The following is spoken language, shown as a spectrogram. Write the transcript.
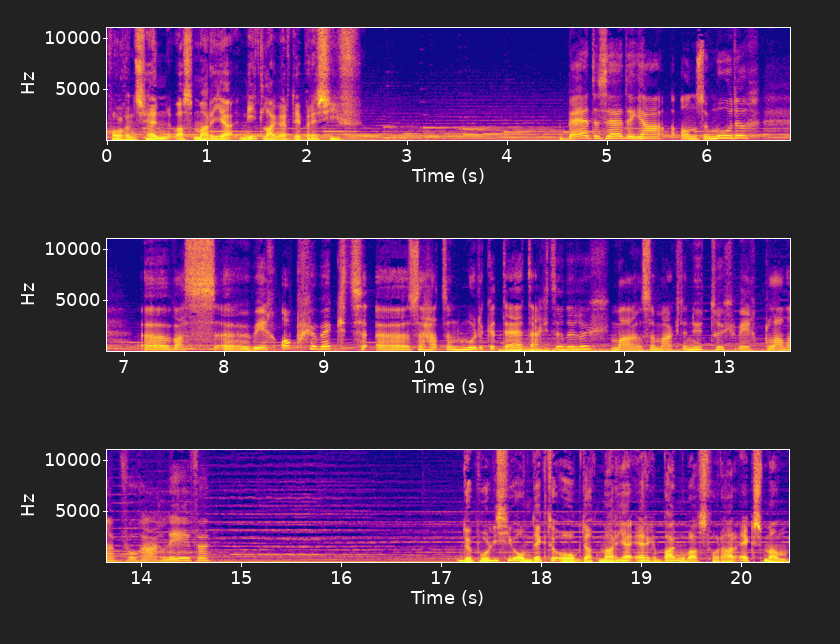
Volgens hen was Maria niet langer depressief. Beiden zeiden ja, onze moeder uh, was uh, weer opgewekt. Uh, ze had een moeilijke tijd achter de rug, maar ze maakte nu terug weer plannen voor haar leven. De politie ontdekte ook dat Maria erg bang was voor haar ex-man.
